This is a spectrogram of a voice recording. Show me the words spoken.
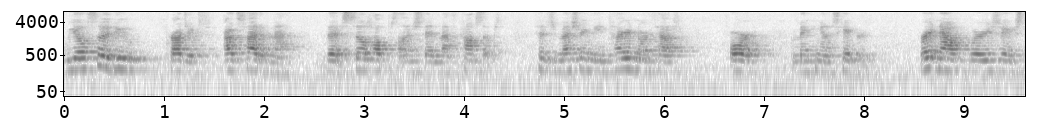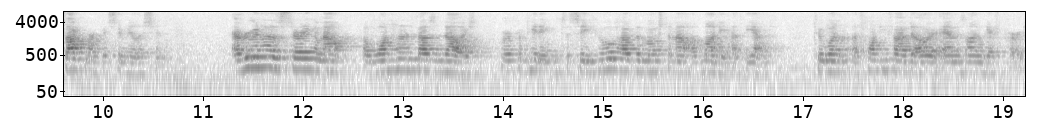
We also do projects outside of math that still help us understand math concepts, such as measuring the entire North House or making an escape route. Right now, we're using a stock market simulation. Everyone has a starting amount of $100,000. We're competing to see who will have the most amount of money at the end to win a $25 Amazon gift card.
